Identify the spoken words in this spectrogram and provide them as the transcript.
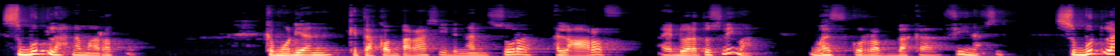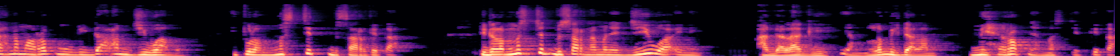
Sebutlah nama Rabbmu. Kemudian kita komparasi dengan surah Al-A'raf ayat 205. Wazkur rabbaka fi nafsi. Sebutlah nama Rabbmu di dalam jiwamu. Itulah masjid besar kita. Di dalam masjid besar namanya jiwa ini. Ada lagi yang lebih dalam. Mihrabnya masjid kita.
